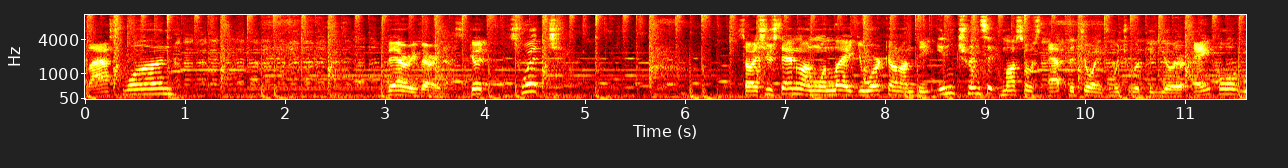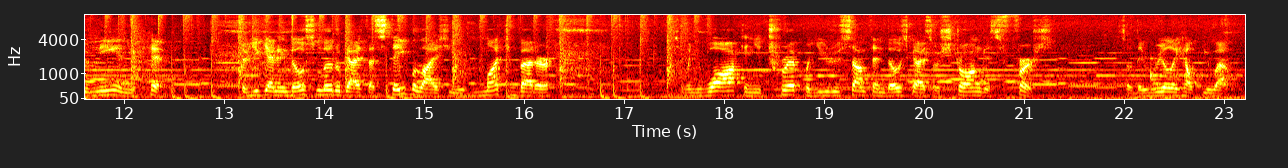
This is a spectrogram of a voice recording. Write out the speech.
Last one. Very, very nice. Good. Switch. So as you're standing on one leg, you're working on the intrinsic muscles at the joints, which would be your ankle, your knee, and your hip. So you're getting those little guys that stabilize you much better. So when you walk and you trip or you do something, those guys are strongest first. So they really help you out.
